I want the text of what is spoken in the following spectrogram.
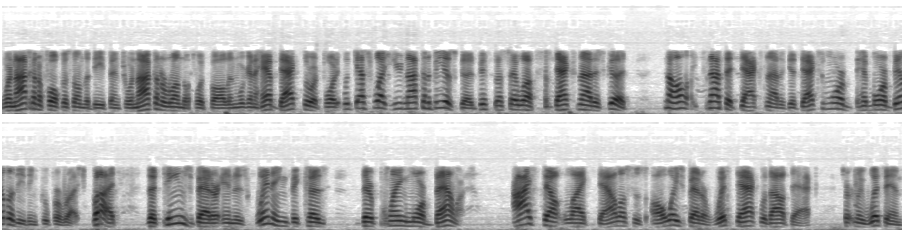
we're not going to focus on the defense, we're not going to run the football, and we're going to have Dak throw it for it. Well, guess what? You're not going to be as good. People say, well, Dak's not as good. No, it's not that Dak's not as good. Dak's more have more ability than Cooper Rush, but the team's better and is winning because they're playing more balanced. I felt like Dallas is always better with Dak, without Dak, certainly with him.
